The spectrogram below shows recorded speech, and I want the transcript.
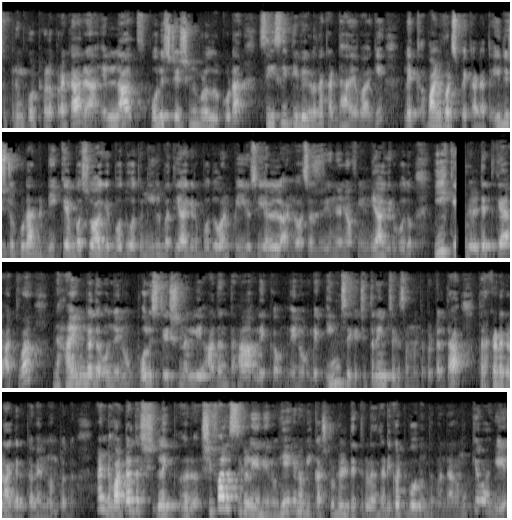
ಸುಪ್ರೀಂ ಕೋರ್ಟ್ಗಳ ಪ್ರಕಾರ ಎಲ್ಲ ಪೊಲೀಸ್ ಸ್ಟೇಷನ್ಗಳಲ್ಲೂ ಕೂಡ ಸಿ ಸಿ ಟಿ ವಿಗಳನ್ನು ಕಡ್ಡಾಯವಾಗಿ ಲೈಕ್ ಅಳವಡಿಸಬೇಕಾಗತ್ತೆ. ಇದಿಷ್ಟು ಕೂಡ ಡಿ ಕೆ ಬಸು ಆಗಿರ್ಬೋದು ಅಥವಾ ನೀಲ್ ಬತಿ ಆಗಿರ್ಬೋದು, and P U C L and versus union of India ಆಗಿರ್ಬೋದು ಈ ಡೆತ್ಗೆ ಅಥವಾ ನ್ಯಾಯಾಂಗದ ಒಂದೇನು ಪೊಲೀಸ್ ಸ್ಟೇಷನ್ ಅಲ್ಲಿ ಆದಂತಹ ಲೈಕ್ ಏನು ಲೈಕ್ ಹಿಂಸೆಗೆ, ಚಿತ್ರಹಿಂಸೆಗೆ ಸಂಬಂಧಪಟ್ಟಂತಹ ಪ್ರಕರಣಗಳಾಗಿರ್ತವೆ ಅನ್ನುವಂಥದ್ದು. And what are the like ಶಿಫಾರಸುಗಳು ಏನೇನು? ಹೇಗೆ ನಾವು ಈ ಕಸ್ಟೋಡಿಯಲ್ ಡೆತ್ಗಳನ್ನು ತಡೆಗಟ್ಟಬಹುದು ಅಂತ ಬಂದಾಗ ಮುಖ್ಯವಾಗಿ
